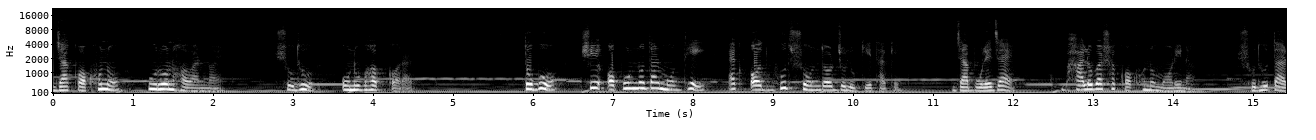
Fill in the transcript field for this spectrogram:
যা কখনো পূরণ হওয়ার নয়, শুধু অনুভব করার। তবুও সেই অপূর্ণতার মধ্যেই এক অদ্ভুত সৌন্দর্য লুকিয়ে থাকে, যা বলে যায়, ভালোবাসা কখনো মরে না, শুধু তার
